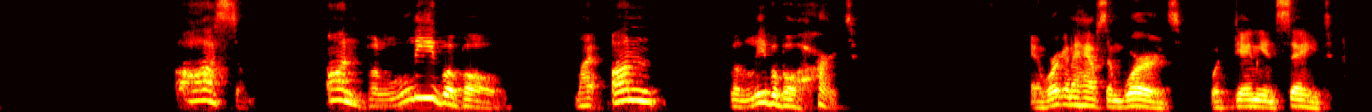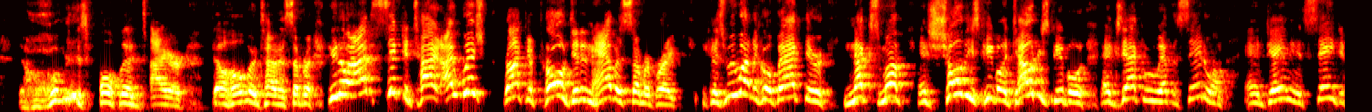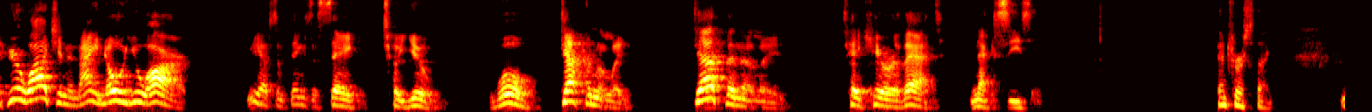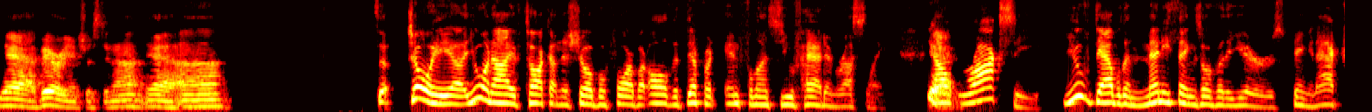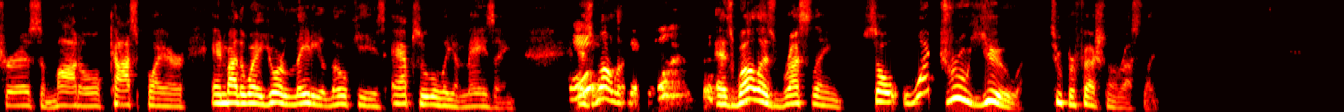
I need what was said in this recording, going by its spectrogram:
awesome, unbelievable, my unbelievable heart. And we're going to have some words with Damien Saint the whole this whole entire the whole entire summer. You know, I'm sick and tired. I wish Rocket Pro didn't have a summer break because we want to go back there next month and show these people and tell these people exactly what we have to say to them. And Damien Saint, if you're watching, and I know you are, we have some things to say to you. We'll definitely, definitely take care of that next season. Interesting. Yeah, very interesting, huh? Yeah. Uh, so, Joey, uh, you and I have talked on the show before about all the different influence you've had in wrestling. Yeah. Now, Roxy, you've dabbled in many things over the years, being an actress, a model, cosplayer, and by the way, your Lady Loki is absolutely amazing, Thank as well as well as wrestling. So, what drew you to professional wrestling?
